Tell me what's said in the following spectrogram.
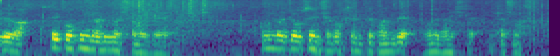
では、定刻になりましたので、本田乗船者の先手番でお願いしていたします。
